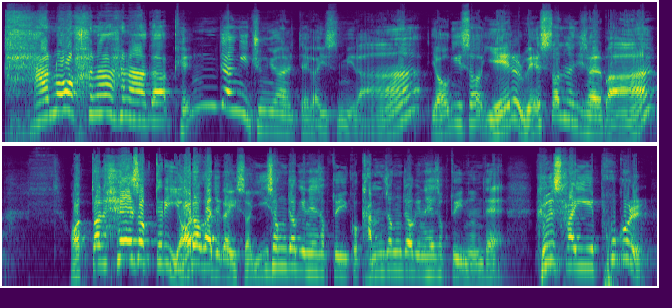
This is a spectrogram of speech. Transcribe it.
단어 하나하나가 굉장히 중요할 때가 있습니다. 여기서 얘를 왜 썼는지 잘 봐. 어떤 해석들이 여러 가지가 있어. 이성적인 해석도 있고 감정적인 해석도 있는데 그 사이의 폭을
